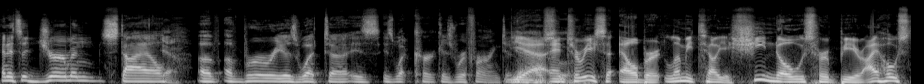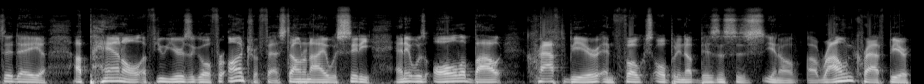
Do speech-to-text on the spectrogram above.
And it's a German style Yeah. of, of brewery is what uh, is is what Kirk is referring to. Yeah, and. Teresa Albert, let me tell you, she knows her beer. I hosted a a panel a few years ago for Entrefest down in Iowa City, and it was all about craft beer and folks opening up businesses, you know, around craft beer.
